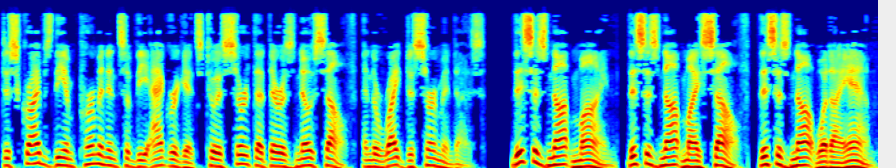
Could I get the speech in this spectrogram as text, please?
describes the impermanence of the aggregates to assert that there is no self, and the right discernment is, This is not mine, this is not myself, this is not what I am.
